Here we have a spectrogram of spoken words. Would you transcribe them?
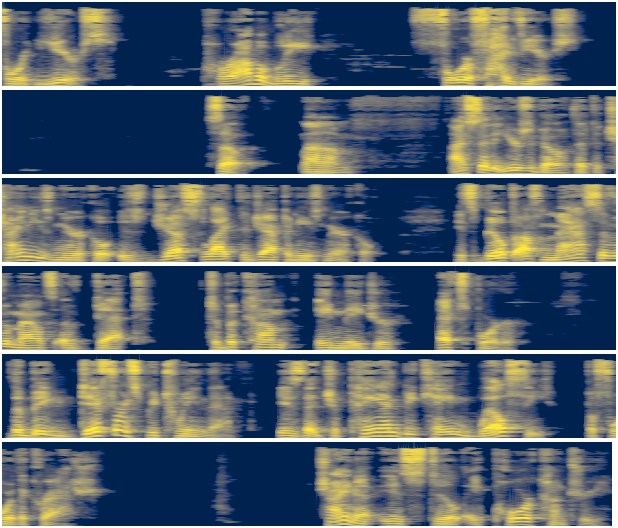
for years, probably four or five years. So, um, I said it years ago that the Chinese miracle is just like the Japanese miracle. It's built off massive amounts of debt to become a major exporter. The big difference between them is that Japan became wealthy before the crash. China is still a poor country.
